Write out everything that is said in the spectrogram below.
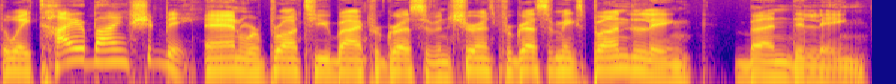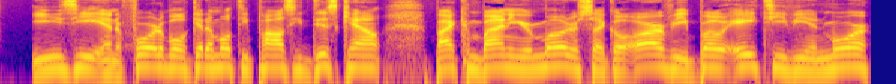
the way tire buying should be. And we're brought to you by Progressive Insurance. Progressive makes bundling, bundling easy and affordable. Get a multi-policy discount by combining your motorcycle, RV, boat, ATV, and more.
